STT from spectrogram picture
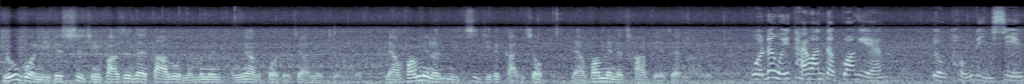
如果你的事情发生在大陆，能不能同样获得这样的结果？两方面的你自己的感受，两方面的差别在哪里？我认为台湾的官员。有同理心，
